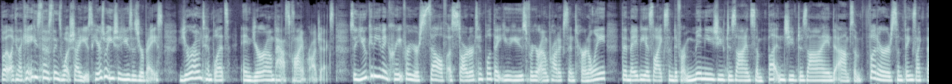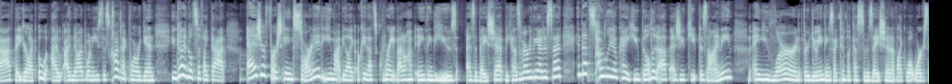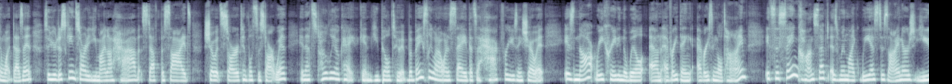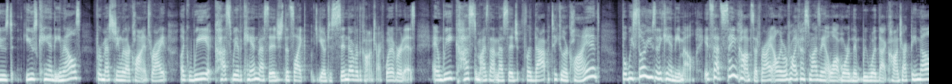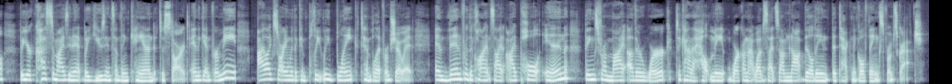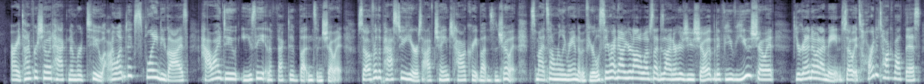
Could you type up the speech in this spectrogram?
But like, if I can't use those things, what should I use? Here's what you should use as your base your own templates and your own past client projects. So you could even create for yourself a starter template that you use for your own products internally that maybe is like some different menus you've designed, some buttons you've designed, um, some footers, some things like that that you're like, oh, I, I know I'd want to use this contact form again. You can kind of build stuff like that. As you're first getting started, you might be like, okay, that's great, but I don't have anything to use as a base yet because of everything I just said. And that's totally okay. You build it up as you keep designing and you learn through doing things like template customization of like what works and what doesn't. So you're just getting started. You might not have stuff besides Showit starter templates to start with. And that's totally okay. Again, you build to it. But basically what I want to say that's a hack for using Showit is not recreating the wheel on everything every single time. It's the same concept as when like we as designers used use canned emails for messaging with our clients, right? Like we cuss, we have a canned message that's like, you know, to send over the contract, whatever it is. And we customize that message for that particular client, but we still are using a canned email. It's that same concept, right? Only we're probably customizing it a lot more than we would that contract email, but you're customizing it by using something canned to start. And again, for me, I like starting with a completely blank template from Showit and then for the client side, I pull in things from my other work to kind of help me work on that website. So I'm not building the technical things from scratch. All right, time for show Showit hack number two. I want to explain to you guys how I do easy and effective buttons in Showit. So over the past two years, I've changed how I create buttons in Showit. This might sound really random. If you're listening right now, you're not a website designer who's used Showit, but if you've used Showit, you're going to know what I mean. So it's hard to talk about this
